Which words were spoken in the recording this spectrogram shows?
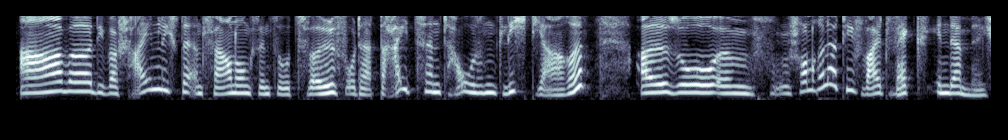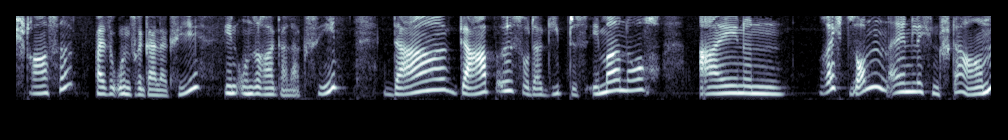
aber die wahrscheinlichste Entfernung sind so 12 oder 13.000 Lichtjahre, also ähm, schon relativ weit weg in der Milchstraße. Also unsere Galaxie? In unserer Galaxie. Da gab es oder gibt es immer noch einen recht sonnenähnlichen Stern,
